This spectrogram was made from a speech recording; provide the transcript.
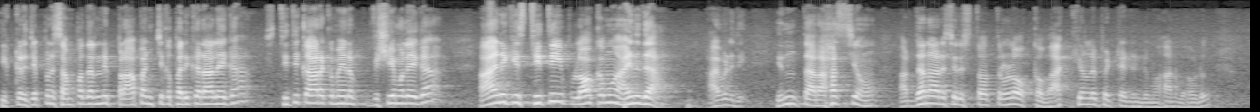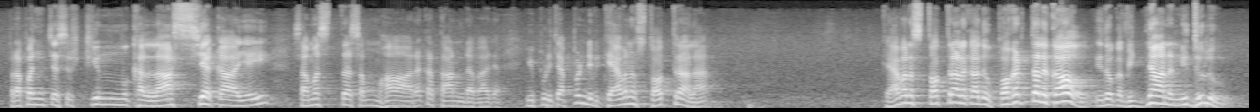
ఇక్కడ చెప్పిన సంపదలన్నీ ప్రాపంచిక పరికరాలేగా స్థితికారకమైన విషయములేగా ఆయనకి స్థితి లోకము ఆయనదా? ఆవిడది. ఇంత రహస్యం అర్ధనారీశ్వరి స్తోత్రంలో ఒక్క వాక్యంలో పెట్టాడండి మహానుభావుడు. ప్రపంచ సృష్టిన్ముఖ లాస్యకాయై సమస్త సంహారక తాండవాజ ఇప్పుడు చెప్పండి ఇవి కేవలం స్తోత్రాలా? కేవలం స్తోత్రాలు కాదు పొగడ్తలు కావు. ఇదొక విజ్ఞాన నిధులు.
